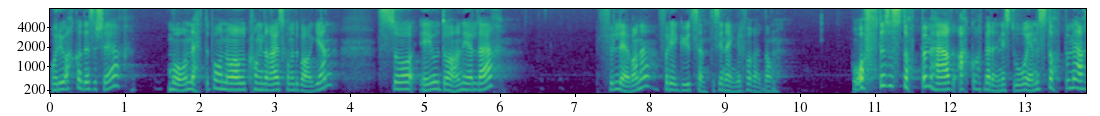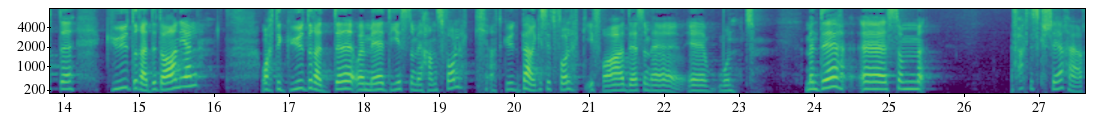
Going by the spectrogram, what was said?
Og det er jo akkurat det som skjer morgenen etterpå, når kong Darius kommer tilbake igjen, så er jo Daniel der, full levende, fordi Gud sendte sin engel for å redde ham. Og Ofte så stopper vi her akkurat med denne historien. Vi stopper med at uh, Gud redder Daniel, og at Gud redder og er med de som er hans folk. At Gud berger sitt folk ifra det som er, er vondt. Men det eh, som faktisk skjer her,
